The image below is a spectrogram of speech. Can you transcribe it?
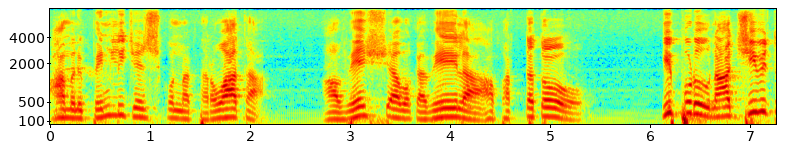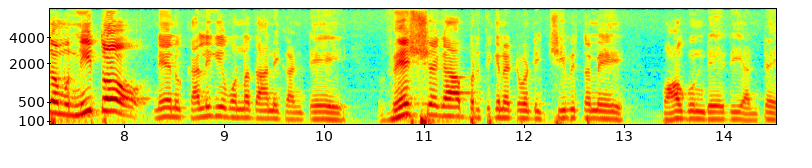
ఆమెను పెళ్ళి చేసుకున్న తర్వాత ఆ వేష్య ఒకవేళ ఆ భర్తతో ఇప్పుడు నా జీవితము నీతో నేను కలిగి ఉన్న దానికంటే వేశ్యగా బ్రతికినటువంటి జీవితమే బాగుండేది అంటే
